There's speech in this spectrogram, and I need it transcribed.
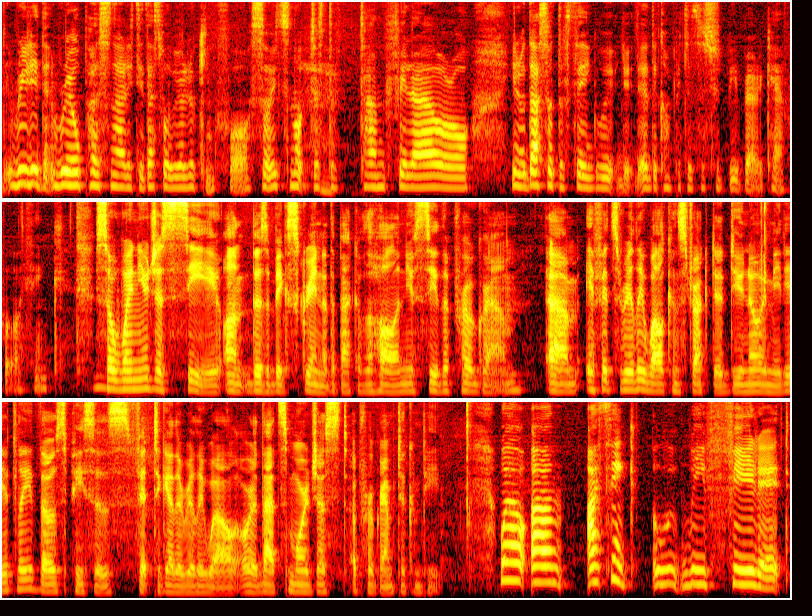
the- really the real personality. That's what we're looking for. So it's not just a time filler or you know that sort of thing. We, the, competitors should be very careful. I think. So when you just see on there's a big screen at the back of the hall and you see the program, um, if it's really well constructed, do you know immediately those pieces fit together really well, or that's more just a program to compete? Well, um, I think we feel it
